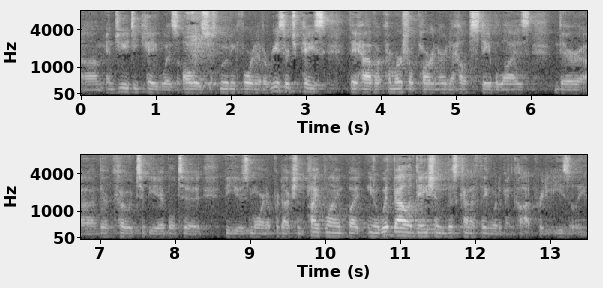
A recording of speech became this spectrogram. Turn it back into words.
Um, and GATK was always just moving forward at a research pace. They have a commercial partner to help stabilize their uh, their code to be able to be used more in a production pipeline. But you know, with validation, this kind of thing would have been caught pretty easily.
